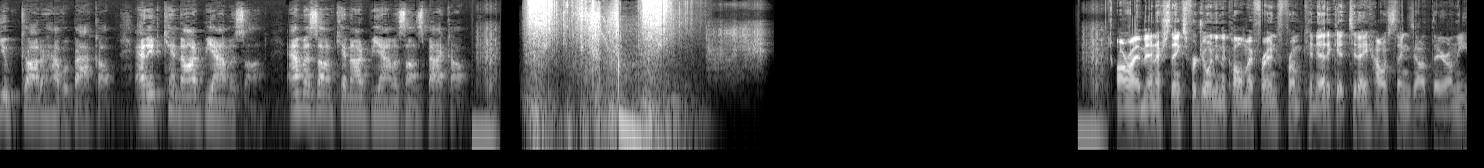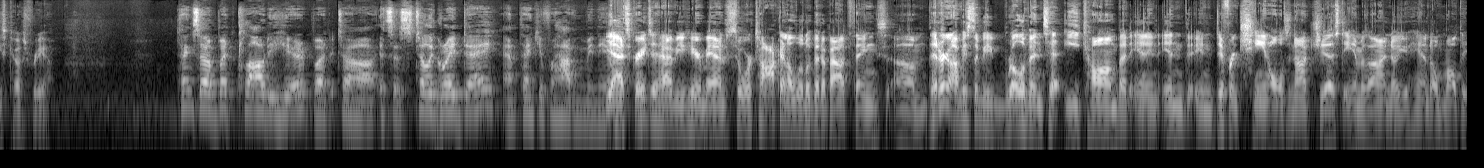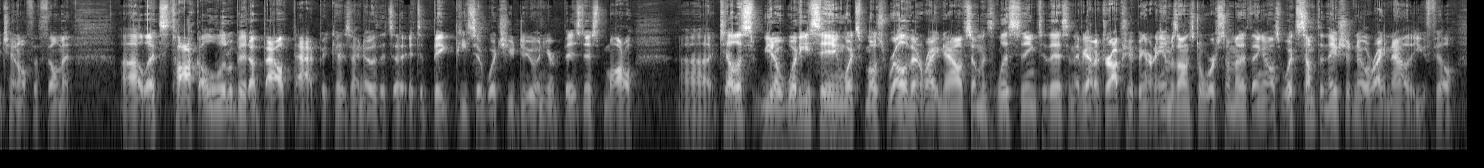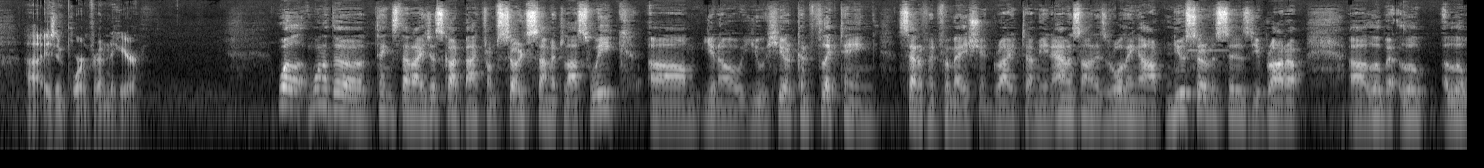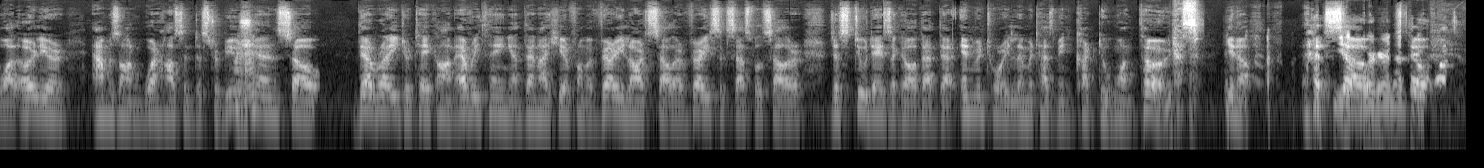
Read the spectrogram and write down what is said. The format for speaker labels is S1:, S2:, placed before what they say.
S1: you've got to have a backup. And it cannot be Amazon. Amazon cannot be Amazon's backup.
S2: All right, Manish, thanks for joining the call, my friend, from Connecticut today. How is things out there on the East Coast for you?
S1: Things are a bit cloudy here, but uh, it's a, still a great day, and thank you for having me, Neil.
S2: Yeah, it's great to have you here, man. So we're talking a little bit about things um, that are obviously relevant to ecom, but in, in in different channels, not just Amazon. I know you handle multi-channel fulfillment. Uh, let's talk a little bit about that because I know that's a it's a big piece of what you do in your business model. Uh, tell us, you know, what are you seeing? What's most relevant right now? If someone's listening to this and they've got a drop shipping or an Amazon store or some other thing else, what's something they should know right now that you feel uh, is important for them to hear?
S1: Well, one of the things that I just got back from Surge Summit last week, um, you know, you hear conflicting set of information, right? I mean, Amazon is rolling out new services. You brought up uh, a little bit, a little, a little while earlier, Amazon warehouse and distribution. Mm-hmm. So they're ready to take on everything. And then I hear from a very large seller, very successful seller, just two days ago that their inventory limit has been cut to one third.
S2: Yes.
S1: You know,
S2: so, yep, we're hearing that so
S1: too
